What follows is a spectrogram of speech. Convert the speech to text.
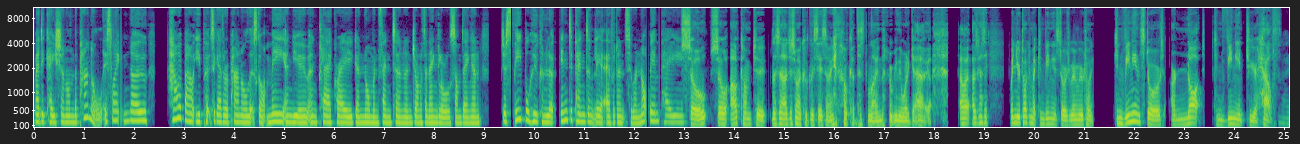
medication on the panel. It's like, no, how about you put together a panel that's got me and you and Clare Craig and Norman Fenton and Jonathan Engler or something, and just people who can look independently at evidence who are not being paid. So, so I'll come to listen. I just want to quickly say something. I've got this line that I really want to get out. Oh, I was going to say when you were talking about convenience stores, when we were talking, convenience stores are not convenient to your health, No.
